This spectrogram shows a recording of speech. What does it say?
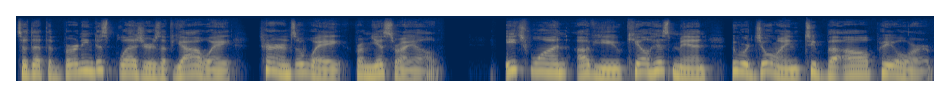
so that the burning displeasures of Yahweh turns away from Israel each one of you kill his men who were joined to Baal Peor.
